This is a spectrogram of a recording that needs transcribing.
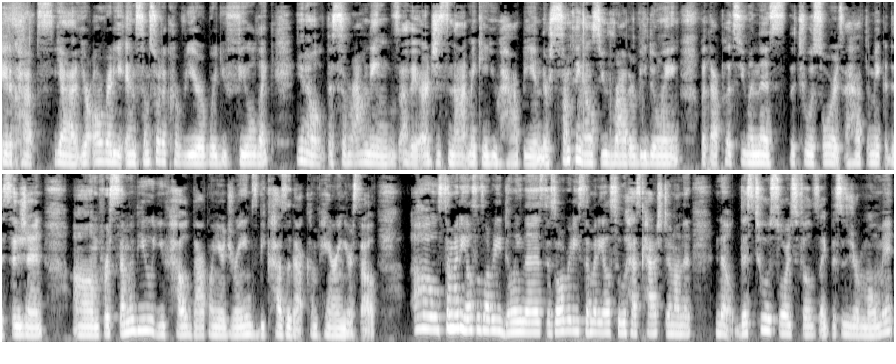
Eight of Cups. Yeah, you're already in some sort of career where you feel like, you know, the surroundings of it are just not making you happy and there's something else you'd rather be doing, but that puts you in this, the Two of Swords. I have to make a decision. Um, for some of you, you've held back on your dreams because of that comparing yourself oh, somebody else is already doing this. There's already somebody else who has cashed in on it. No, this Two of Swords feels like this is your moment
